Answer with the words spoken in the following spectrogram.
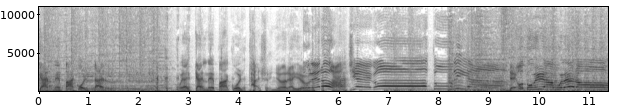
carne para cortar. Hoy hay carne para cortar, señores. Ay, Dios. ¡Bulero! ¿Ah? ¡Llegó tu día! Llegó tu día, bulero.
